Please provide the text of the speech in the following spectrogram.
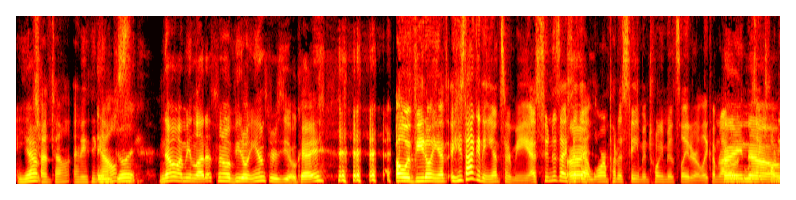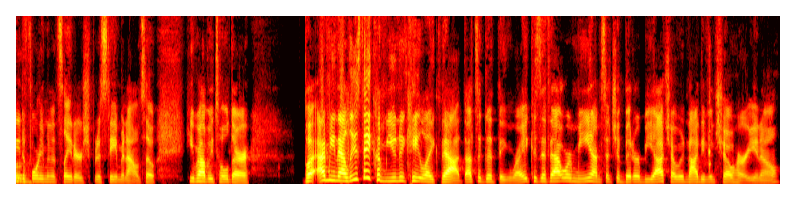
Yep. Chantel, anything Enjoy. else? No, I mean, let us know if Vito answers you, okay? Oh, if Vito answer, he's not going to answer me. As soon as I said that, Lauren put a statement 20 minutes later. Like I'm not. I It was like 20 to know. 40 minutes later, she put a statement out. So he probably told her. But I mean, at least they communicate like that. That's a good thing, right? Because if that were me, I'm such a bitter biatch. I would not even show her. You know.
